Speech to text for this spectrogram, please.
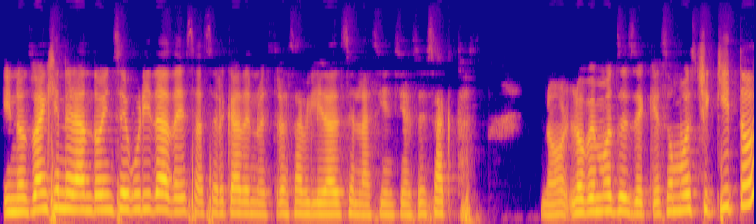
y nos van generando inseguridades acerca de nuestras habilidades en las ciencias exactas, ¿no? Lo vemos desde que somos chiquitos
